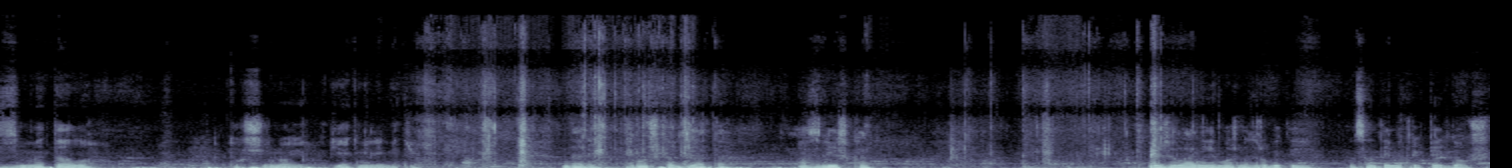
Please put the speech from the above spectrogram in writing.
з металу товщиною 5 міліметрів. Далі ручка взята з ліжка. При желанні можна зробити її на сантиметрів 5 довше.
